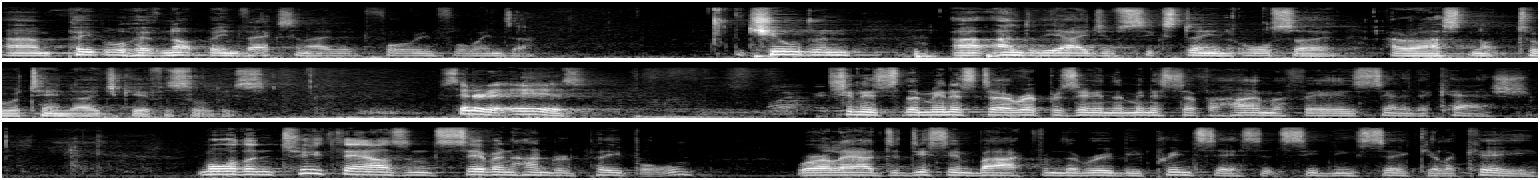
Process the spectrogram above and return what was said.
um, people who have not been vaccinated for influenza. Children uh, under the age of 16 also are asked not to attend aged care facilities. Senator Ayres. My question is to the Minister representing the Minister for Home Affairs, Senator Cash. More than 2,700 people were allowed to disembark from the Ruby Princess at Sydney's Circular Quay,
